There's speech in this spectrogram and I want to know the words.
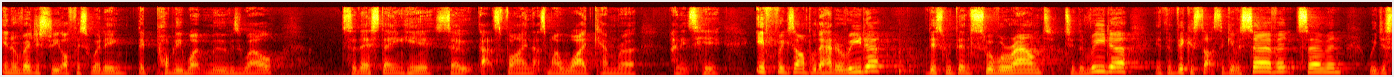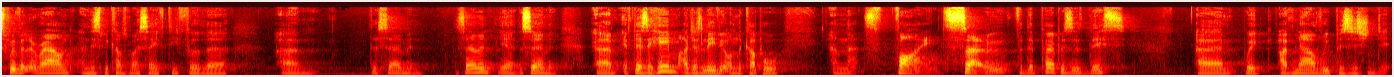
In a registry office wedding, they probably won't move as well. So they're staying here. So that's fine. That's my wide camera and it's here. If, for example, they had a reader, this would then swivel around to the reader. If the vicar starts to give a servant, sermon, we just swivel it around and this becomes my safety for the, um, the sermon. The sermon? Yeah, the sermon. Um, if there's a hymn, I just leave it on the couple and that's fine. So for the purpose of this, um, I've now repositioned it.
